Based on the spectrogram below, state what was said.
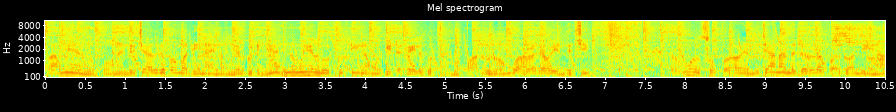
செம்மையாக அங்கே பூனை இருந்துச்சு. அதுக்கப்புறம் பார்த்தீங்கன்னா இந்த முயல் குட்டிங்க. இந்த முயல் ஒரு குட்டி நம்ம கிட்ட கையில் கொடுத்தாங்க. பார்க்குறது ரொம்ப அழகாகவே இருந்துச்சு. ரொம்ப சூப்பராக இருந்துச்சு. ஆனால் இந்த கருடா பார்க் வந்தீங்கன்னா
